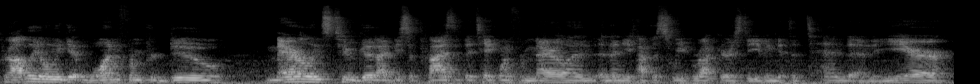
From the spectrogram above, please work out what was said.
probably only get one from Purdue. Maryland's too good. I'd be surprised if they take one from Maryland, and then you'd have to sweep Rutgers to even get to 10 to end the year.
